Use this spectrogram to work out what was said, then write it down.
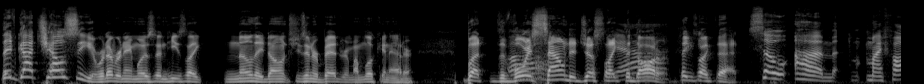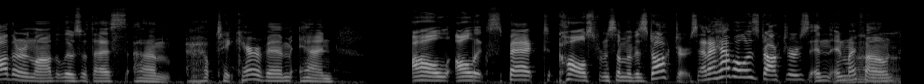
they've got Chelsea or whatever her name was and he's like no they don't. She's in her bedroom. I'm looking at her. But the voice Oh, sounded just like the daughter things like that. So, um, my father-in-law that lives with us, um, I help take care of him, and I'll I'll expect calls from some of his doctors, and I have all his doctors in in my phone, ah.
